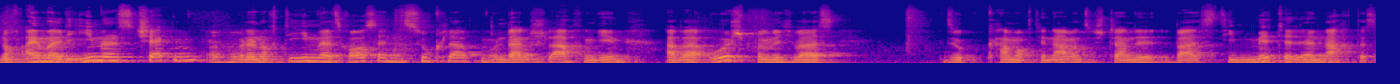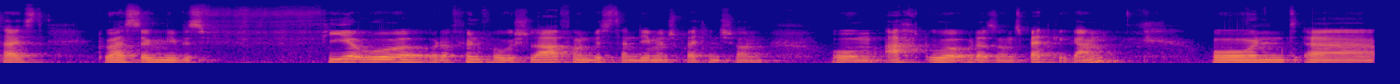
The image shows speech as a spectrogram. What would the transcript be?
noch einmal die E-Mails checken Aha. oder noch die E-Mails raussenden, zuklappen und dann schlafen gehen. Aber ursprünglich war es, so kam auch der Name zustande, war es die Mitte der Nacht. Das heißt, du hast irgendwie bis 4 Uhr oder 5 Uhr geschlafen und bist dann dementsprechend schon um 8 Uhr oder so ins Bett gegangen. Und, äh,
